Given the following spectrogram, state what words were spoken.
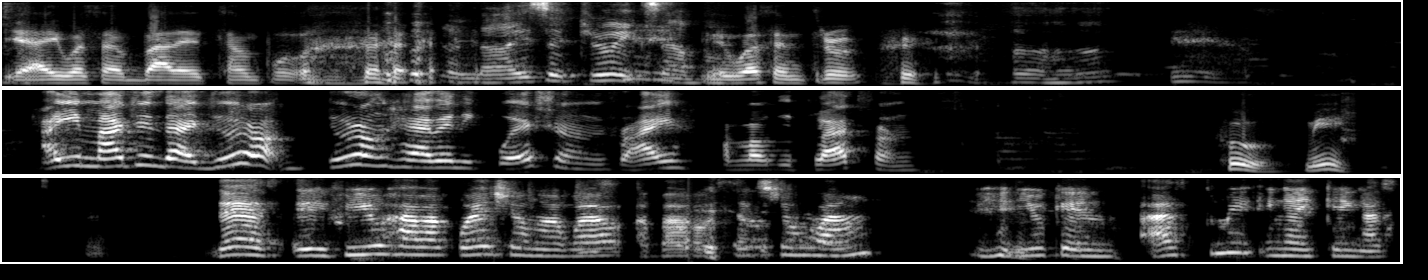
yeah, it was a bad example. no, it's a true example. it wasn't true. Uh-huh. I imagine that you don't you don't have any questions, right, about the platform. Who? Me? Yes, if you have a question about, about section one, you can ask me and I can ask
